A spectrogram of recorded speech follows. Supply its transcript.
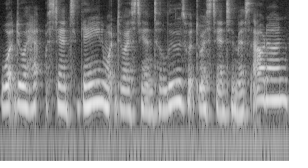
What do I stand to gain? What do I stand to lose? What do I stand to miss out on?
